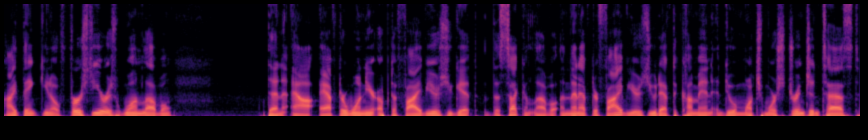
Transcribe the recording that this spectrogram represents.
I think, you know, first year is one level. Then uh, after one year up to five years, you get the second level. And then after five years, you'd have to come in and do a much more stringent test,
